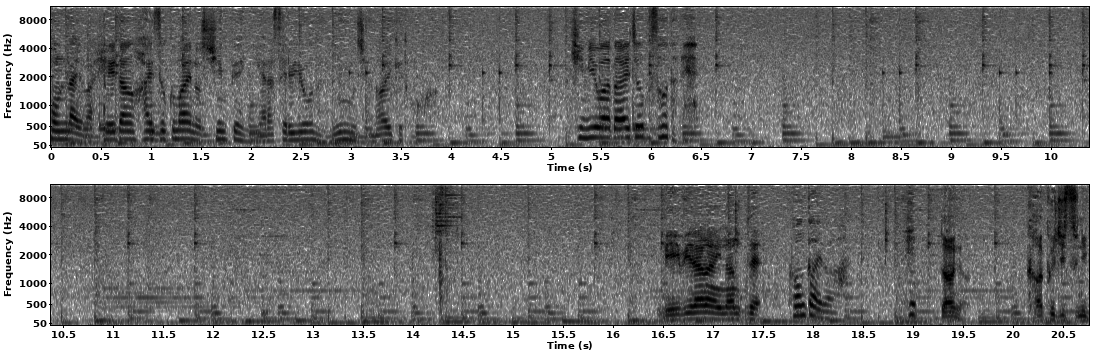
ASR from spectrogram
本来は兵団配属前の新兵にやらせるような任務じゃないけど君は大丈夫そうだね。ビビらないなんて。今回は。だが確実に。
